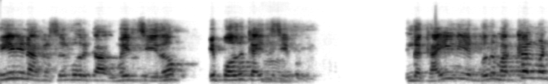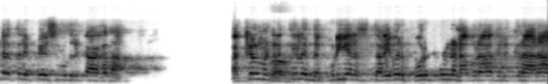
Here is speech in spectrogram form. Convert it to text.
மீறி நாங்கள் செல்வதற்காக முயற்சி செய்தோம். இப்போது கைது செய்யப்பட்டோம் இந்த கைது என்பது மக்கள் மன்றத்தில் பேசுவதற்காக தான் மக்கள் மன்றத்தில் இந்த குடியரசுத் தலைவர் பொறுப்புள்ள நபராக இருக்கிறாரா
